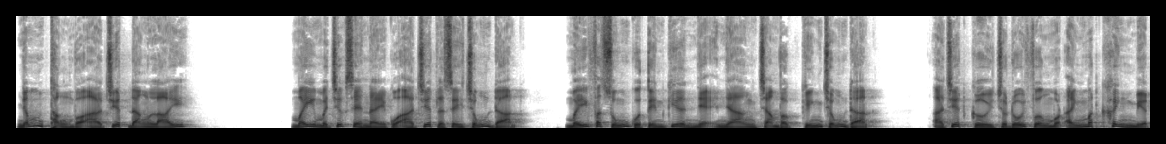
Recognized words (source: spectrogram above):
nhắm thẳng vào A Chiết đang lái. May mà chiếc xe này của A Chiết là xe chống đạn. Mấy phát súng của tên kia nhẹ nhàng chạm vào kính chống đạn. A Chiết cười cho đối phương một ánh mắt khinh miệt,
